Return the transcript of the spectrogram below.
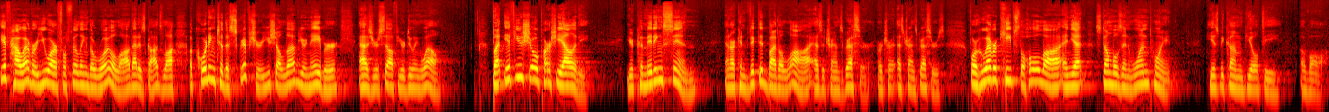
If, however, you are fulfilling the royal law, that is God's law, according to the scripture, you shall love your neighbor as yourself, you're doing well. But if you show partiality, you're committing sin and are convicted by the law as a transgressor or tra- as transgressors. For whoever keeps the whole law and yet stumbles in one point, he has become guilty of all.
